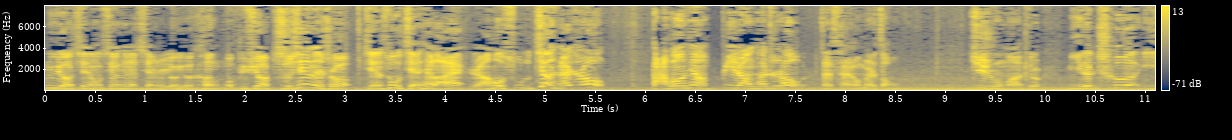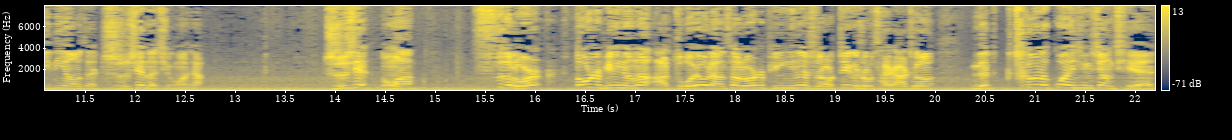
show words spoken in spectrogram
遇到这种现在限制有一个坑，我必须要直线的时候减速减下来，然后速度降下来之后，打方向避让它之后再踩油门走，记住吗？就是你的车一定要在直线的情况下。直线懂吗？四个轮儿都是平行的啊，左右两侧轮是平行的时候，这个时候踩刹车，你的车的惯性向前，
